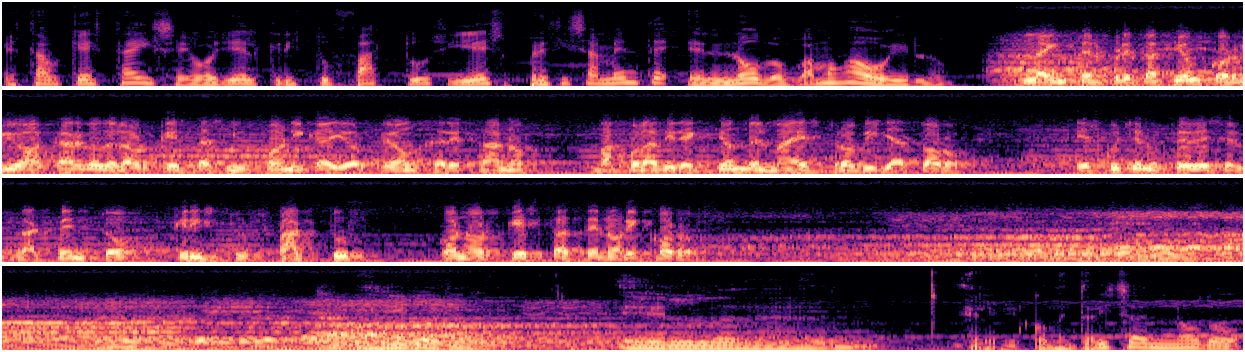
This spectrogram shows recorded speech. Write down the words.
esta orquesta y se oye el Christus Factus y es precisamente el nodo. Vamos a oírlo. La interpretación corrió a cargo de la Orquesta Sinfónica y Orfeón Jerezano bajo la dirección del maestro Villatoro. Escuchen ustedes el fragmento Christus Factus con orquesta, tenor y coros. Comentarista del nodo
